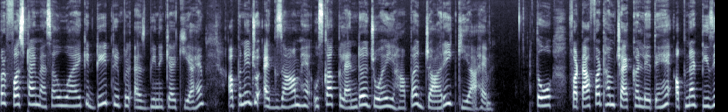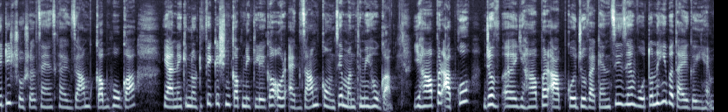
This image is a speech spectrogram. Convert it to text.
पर फ़र्स्ट टाइम ऐसा हुआ है कि डी ट्रिपल एस बी ने क्या किया है, अपने जो एग्ज़ाम है, उसका कैलेंडर जो है यहाँ पर जारी किया है। तो फटाफट हम चेक कर लेते हैं अपना टीजीटी सोशल साइंस का एग्ज़ाम कब होगा, यानी कि नोटिफिकेशन कब निकलेगा और एग्ज़ाम कौन से मंथ में होगा। यहाँ पर आपको जो यहाँ पर आपको जो वैकेंसीज़ हैं वो तो नहीं बताई गई हैं।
